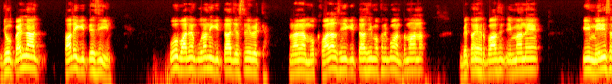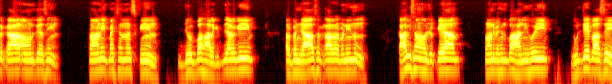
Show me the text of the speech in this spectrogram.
ਜੋ ਪਹਿਲਾਂ ਵਾਅਦੇ ਕੀਤੇ ਸੀ, ਉਹ ਵਾਅਦੇ ਪੂਰਾ ਨਹੀਂ ਕੀਤਾ, ਜਿਸ ਦੇ ਵਿੱਚ ਮਨਾਣਾ ਮੁੱਖ ਵਾਅਦਾ ਸੀ, ਕੀਤਾ ਸੀ ਮੁੱਖ ਮੰਤਰੀ ਭਗਵੰਤ ਮਾਨ ਬਿਤੋਂ ਹਰਪਾਲ ਸਿੰਘ ਚੀਮਾ ਨੇ ਕਿ ਮੇਰੀ ਸਰਕਾਰ ਆਉਣ ਤੇ ਅਸੀਂ ਪੁਰਾਣੀ ਪੈਨਸ਼ਨ ਸਕੀਮ ਜੋ ਬਹਾਲ ਕੀਤੀ ਜਾਵੇਗੀ, ਪਰ ਪੰਜਾਬ ਸਰਕਾਰ ਬਣੀ ਨੂੰ ਕਾਫੀ ਸਮਾਂ ਹੋ ਚੁੱਕਿਆ, ਪੁਰਾਣੀ ਪੈਨਸ਼ਨ ਬਹਾਲ ਨਹੀਂ ਹੋਈ। ਦੂਜੇ ਪਾਸੇ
